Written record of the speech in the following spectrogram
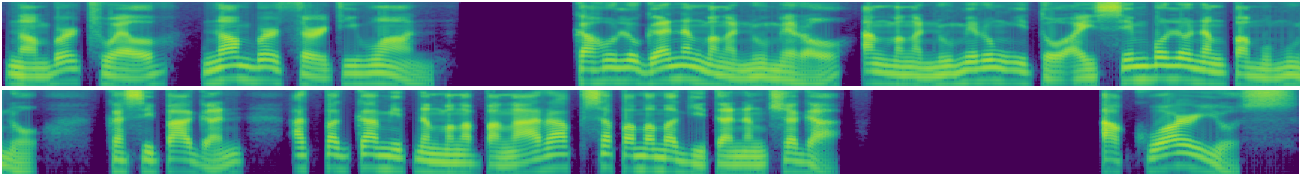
number 12, number 31. Kahulugan ng mga numero, ang mga numerong ito ay simbolo ng pamumuno, kasipagan, at pagkamit ng mga pangarap sa pamamagitan ng tiyaga. Aquarius.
